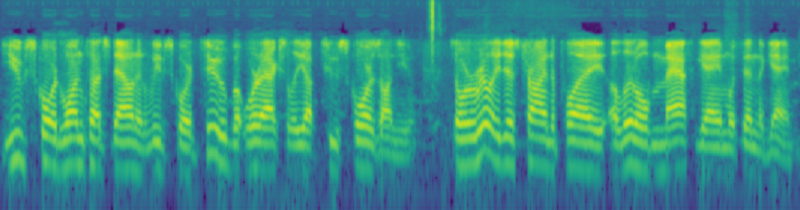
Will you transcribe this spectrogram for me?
you've scored one touchdown and we've scored two, but we're actually up two scores on you. So we're really just trying to play a little math game within the game.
